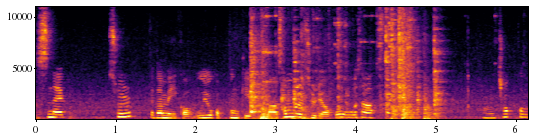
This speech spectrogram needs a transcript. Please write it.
스낵, 술, 그 다음에 이거 우유 거품기 엄마 선물 주려고 사왔어요. 그다음에 초콜릿.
